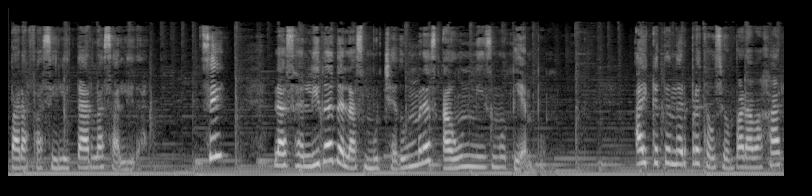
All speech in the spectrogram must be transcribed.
para facilitar la salida. Sí, la salida de las muchedumbres a un mismo tiempo. Hay que tener precaución para bajar,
